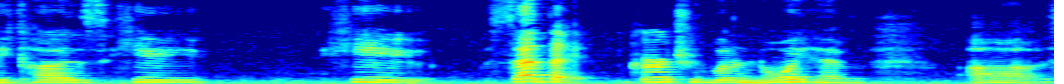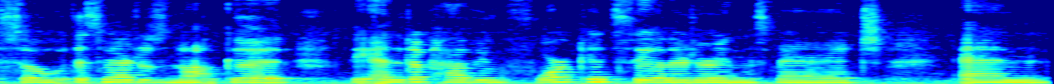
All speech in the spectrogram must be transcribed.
because he he said that Gertrude would annoy him. Uh, so this marriage was not good. They ended up having four kids together during this marriage, and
